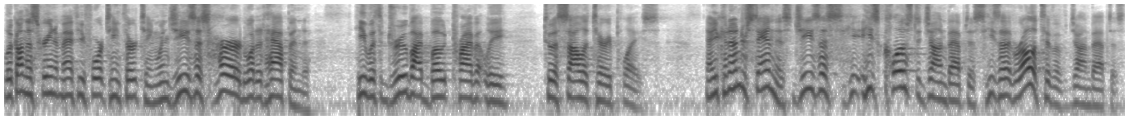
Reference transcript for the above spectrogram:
Look on the screen at Matthew 14, 13. When Jesus heard what had happened, he withdrew by boat privately to a solitary place. Now you can understand this. Jesus, he, he's close to John Baptist, he's a relative of John Baptist,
